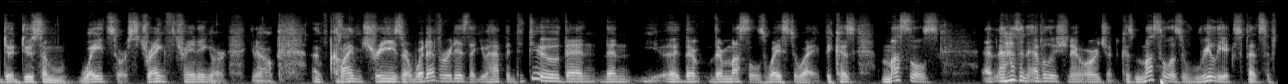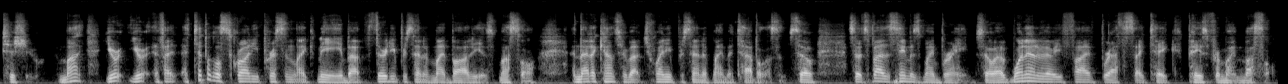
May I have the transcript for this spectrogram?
do, some weights or strength training, or you know, uh, climb trees or whatever it is that you happen to do, then then uh, their their muscles waste away because muscles and that has an evolutionary origin because muscle is a really expensive tissue. You're, you're, if a, typical scrawny person like me, about 30% of my body is muscle, and that accounts for about 20% of my metabolism. So, so it's about the same as my brain. So one out of every five breaths I take pays for my muscle.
